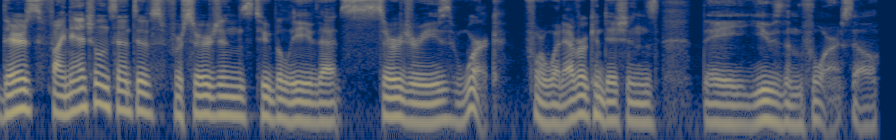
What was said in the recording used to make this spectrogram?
There's financial incentives for surgeons to believe that surgeries work for whatever conditions they use them for. So,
